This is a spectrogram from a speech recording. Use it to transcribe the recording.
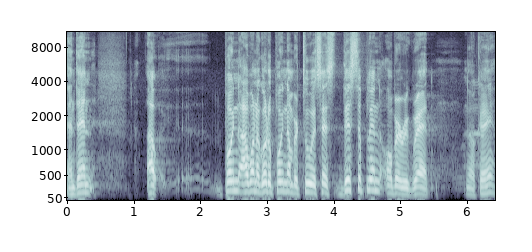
And then, uh, point, I want to go to point number two. It says discipline over regret. Okay?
